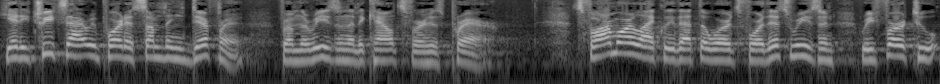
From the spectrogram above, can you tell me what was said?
yet he treats that report as something different from the reason that accounts for his prayer. It's far more likely that the words for this reason refer to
